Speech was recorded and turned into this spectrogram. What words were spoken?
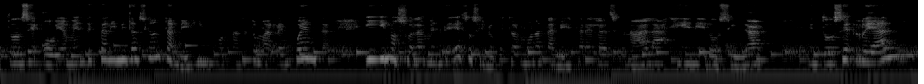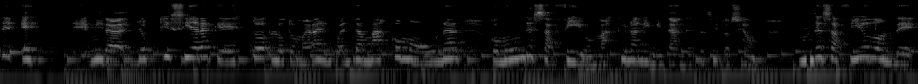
Entonces, obviamente esta limitación también es importante tomarla en cuenta. Y no solamente eso, sino que esta hormona también está relacionada a la generosidad. Entonces, realmente, es, eh, mira, yo quisiera que esto lo tomaran en cuenta más como, una, como un desafío, más que una limitante, esta situación. Un desafío donde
